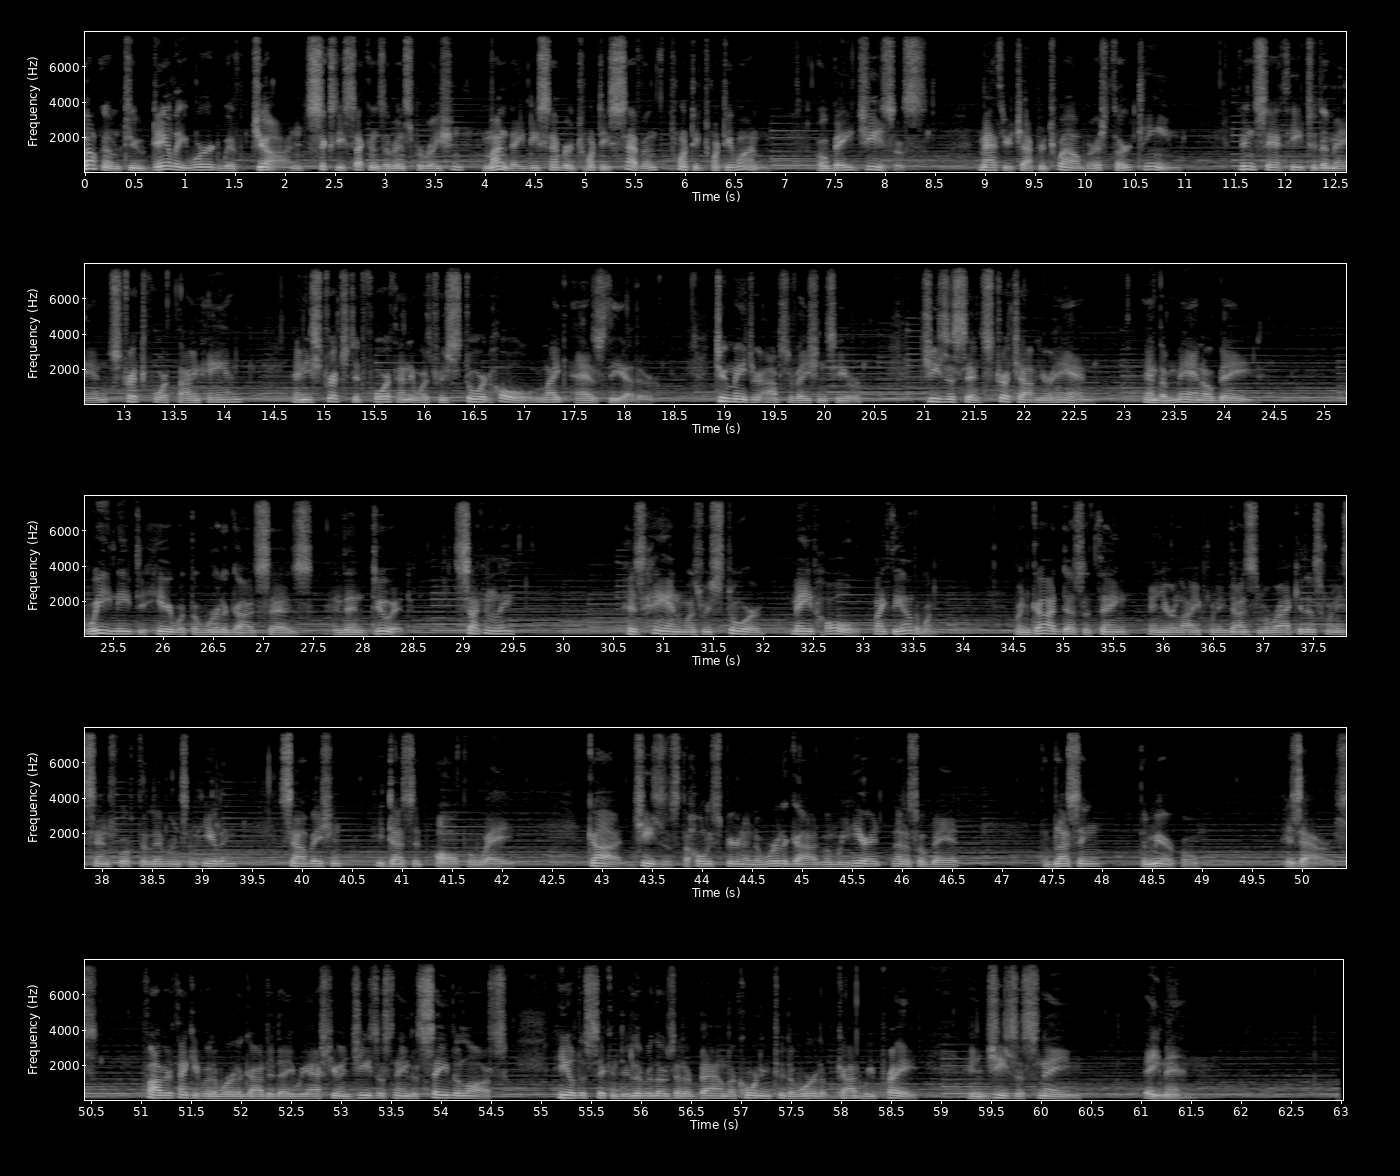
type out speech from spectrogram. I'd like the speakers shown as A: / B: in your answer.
A: Welcome to Daily Word with John, 60 Seconds of Inspiration, Monday, December 27th, 2021. Obey Jesus. Matthew chapter 12, verse 13. Then saith he to the man, Stretch forth thine hand. And he stretched it forth, and it was restored whole, like as the other. Two major observations here. Jesus said, Stretch out your hand, and the man obeyed. We need to hear what the Word of God says and then do it. Secondly, his hand was restored, made whole, like the other one. When God does a thing in your life, when He does miraculous, when He sends forth deliverance and healing, salvation, He does it all the way. God, Jesus, the Holy Spirit, and the Word of God, when we hear it, let us obey it. The blessing, the miracle is ours. Father, thank you for the Word of God today. We ask you in Jesus' name to save the lost, heal the sick, and deliver those that are bound according to the Word of God, we pray. In Jesus' name, Amen.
